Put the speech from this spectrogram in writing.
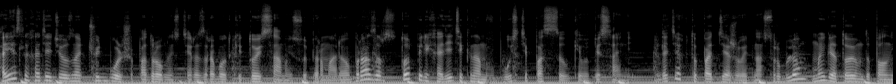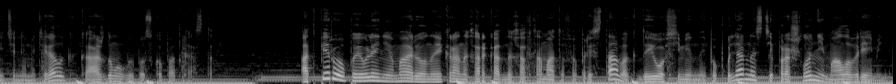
А если хотите узнать чуть больше подробностей разработки той самой Super Mario Bros., то переходите к нам в Boosty по ссылке в описании. Для тех, кто поддерживает нас рублем, мы готовим дополнительные материалы к каждому выпуску подкаста. От первого появления Марио на экранах аркадных автоматов и приставок до его всемирной популярности прошло немало времени.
